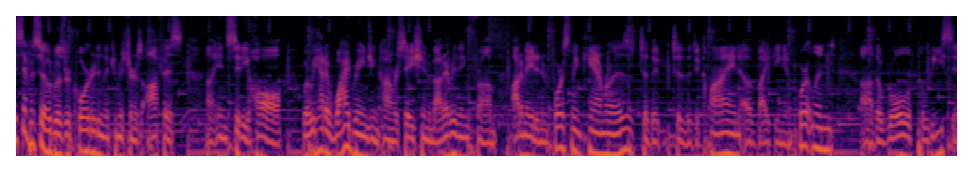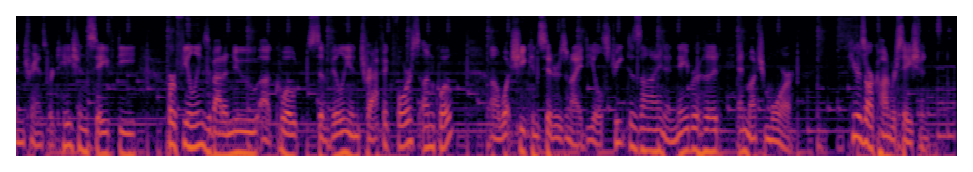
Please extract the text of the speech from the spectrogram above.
This episode was recorded in the commissioner's office uh, in City Hall, where we had a wide-ranging conversation about everything from automated enforcement cameras to the to the decline of biking in Portland, uh, the role of police in transportation safety, her feelings about a new uh, quote civilian traffic force unquote, uh, what she considers an ideal street design and neighborhood, and much more. Here's our conversation.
